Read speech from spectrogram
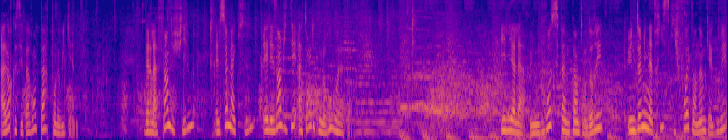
alors que ses parents partent pour le week-end. Vers la fin du film, elle se maquille et les invités attendent qu'on leur ouvre la porte. Il y a là une grosse femme peinte en doré, une dominatrice qui fouette un homme cagoulé,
